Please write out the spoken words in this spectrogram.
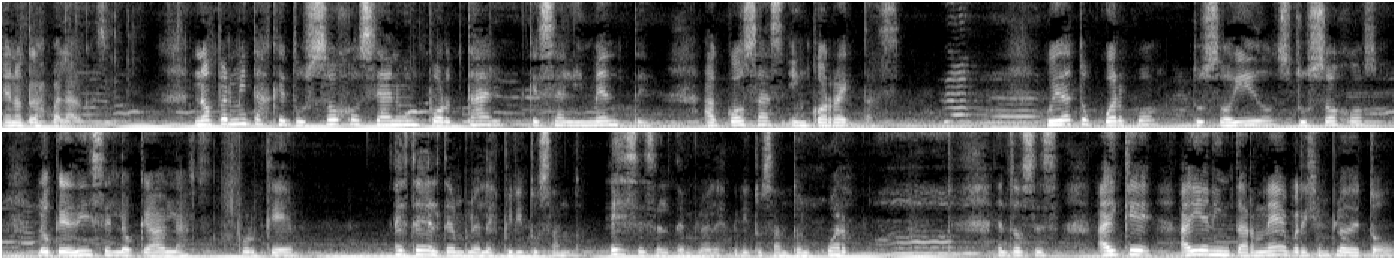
En otras palabras, no permitas que tus ojos sean un portal que se alimente a cosas incorrectas. Cuida tu cuerpo tus oídos, tus ojos, lo que dices, lo que hablas, porque este es el templo del Espíritu Santo. Ese es el templo del Espíritu Santo, el cuerpo. Entonces, hay que hay en internet, por ejemplo, de todo.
